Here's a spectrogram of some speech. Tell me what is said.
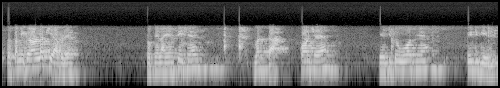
તો સમીકરણ લખીએ આપણે. તો પેલા એસી છે, વત્તા. કોણ છે? H2O છે ઇટ gives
